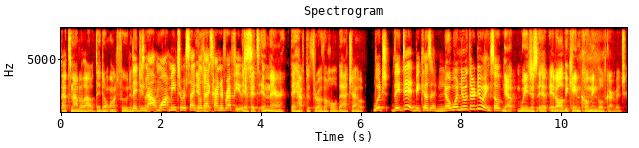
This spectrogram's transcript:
That's not allowed. They don't want food in there. they the do not want me to recycle If that kind of refuse. if it's in there they have to throw the whole batch out. Which they did because no one knew what they're doing. So yeah we just it, it all became commingled garbage.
